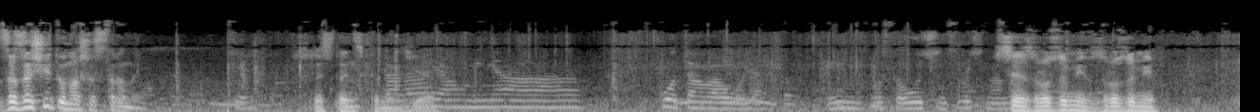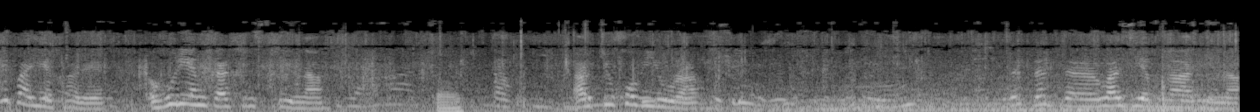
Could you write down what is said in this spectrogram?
за защиту нашої країни. Християнська надія. Котова Оля. Им просто очень срочно. Все, зрозумів, зрозумів. И поехали. Гуренко Христина. Так. Артюхов Юра. Лазебна Алина.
